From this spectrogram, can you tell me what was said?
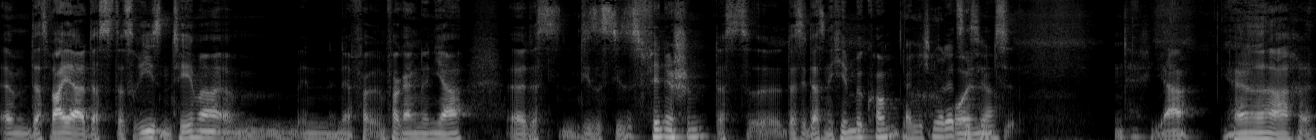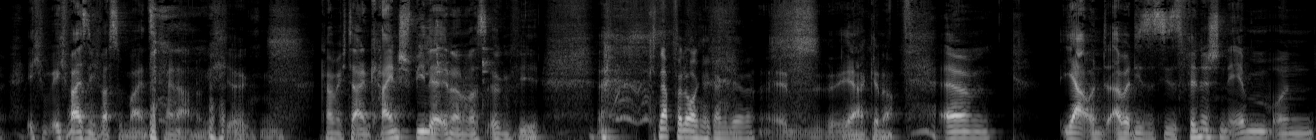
Ähm, das war ja das, das Riesenthema ähm, in, in der, im vergangenen Jahr, äh, das, dieses, dieses Finishen, dass, äh, dass sie das nicht hinbekommen. Ja, nicht nur letztes Und Jahr. ja, ja, ach, ich, ich weiß nicht, was du meinst, keine Ahnung. Ich äh, kann mich da an kein Spiel erinnern, was irgendwie Knapp verloren gegangen wäre. äh, ja, genau. Ähm, ja, und aber dieses, dieses Finishen eben und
